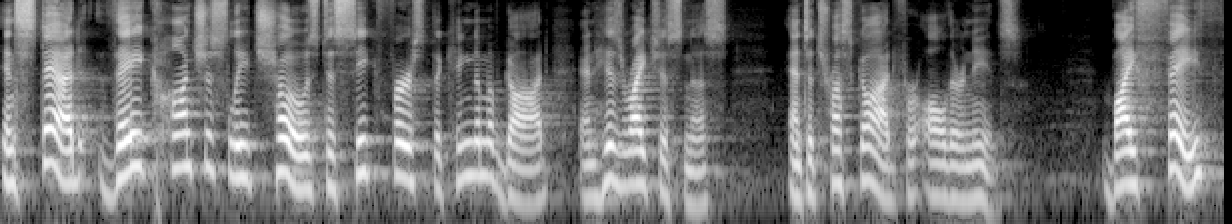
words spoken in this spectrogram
Instead, they consciously chose to seek first the kingdom of God and his righteousness and to trust God for all their needs. By faith,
